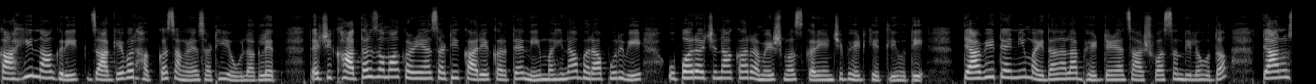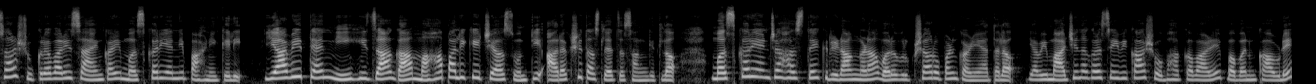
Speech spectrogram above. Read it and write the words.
काही नागरिक जागेवर हक्क सांगण्यासाठी येऊ लागलेत. त्याची खातरजमा करण्यासाठी कार्यकर्त्यांनी महिनाभरापूर्वी उपरचनाकार रमेश मस्कर यांची भेट घेतली होती. त्यावेळी त्यांनी मैदानाला भेट देण्याचं आश्वासन दिलं होतं. त्यानुसार शुक्रवारी सायंकाळी मस्कर यांनी पाहणी केली. यावेळी त्यांनी ही जागा महापालिकेची असून ती आरक्षित असल्याचं सांगितलं. मस्कर यांच्या हस्ते क्रीडांगणावर वृक्षारोपण करण्यात आलं. यावेळी माजी नगरसेविका शोभा कवाळे बबन कावडे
